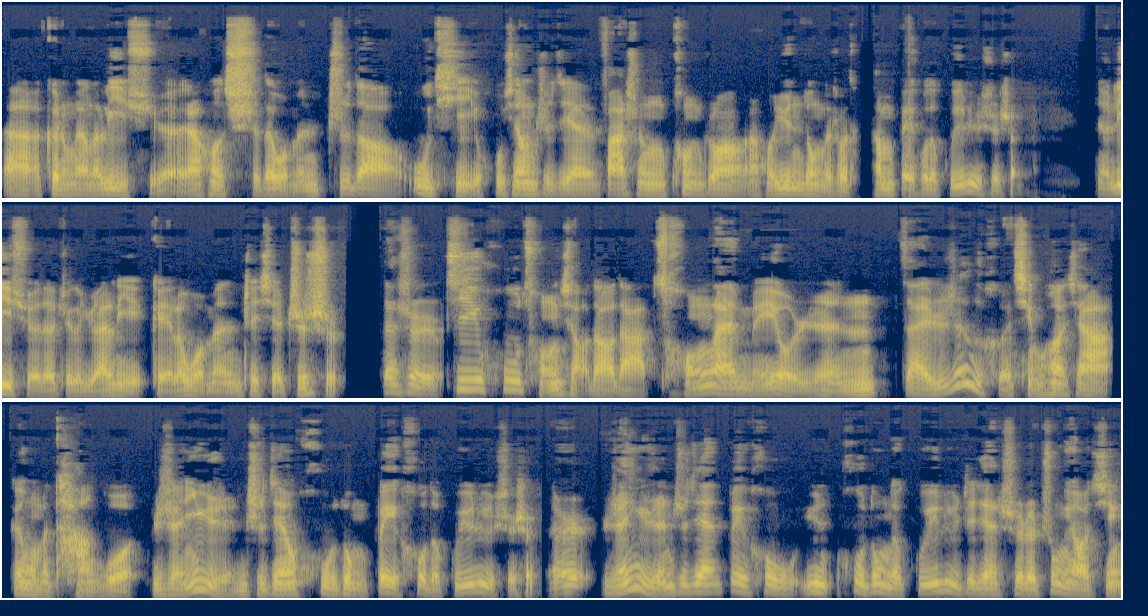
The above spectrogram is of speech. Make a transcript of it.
呃各种各样的力学，然后使得我们知道物体互相之间发生碰撞，然后运动的时候，它们背后的规律是什么。那力学的这个原理给了我们这些知识。但是几乎从小到大，从来没有人在任何情况下跟我们谈过人与人之间互动背后的规律是什么。而人与人之间背后运互动的规律这件事的重要性，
